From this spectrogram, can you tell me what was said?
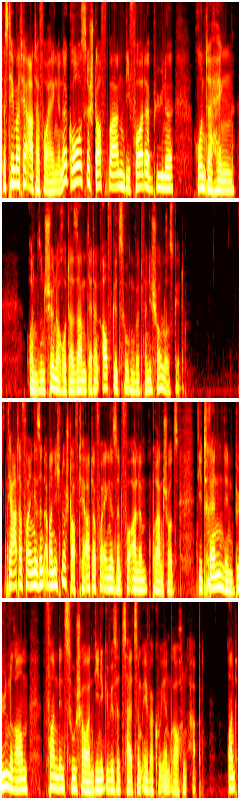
das Thema Theatervorhänge. Ne? Große Stoffbahnen, die vor der Bühne runterhängen und so ein schöner roter Samt, der dann aufgezogen wird, wenn die Show losgeht. Theatervorhänge sind aber nicht nur Stoff. Theatervorhänge sind vor allem Brandschutz. Die trennen den Bühnenraum von den Zuschauern, die eine gewisse Zeit zum Evakuieren brauchen, ab. Und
